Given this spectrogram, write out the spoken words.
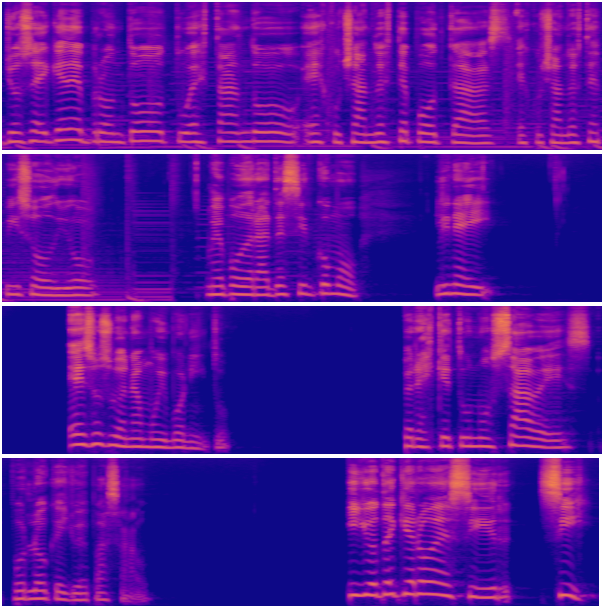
yo sé que de pronto tú estando escuchando este podcast, escuchando este episodio, me podrás decir como, Linei, eso suena muy bonito, pero es que tú no sabes por lo que yo he pasado. Y yo te quiero decir, sí,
